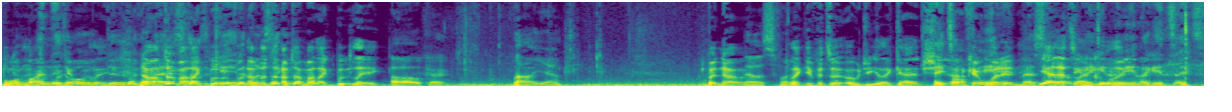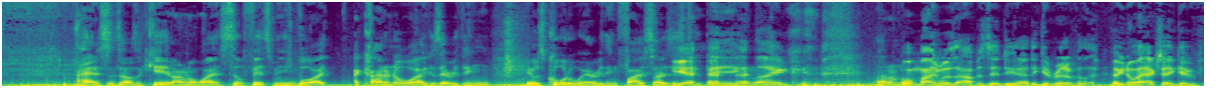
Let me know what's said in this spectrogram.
Well, know, mine is old, bootleg. dude. Like, no, I'm talking about like boot, I'm, I'm talking about like bootleg. Oh okay. Oh yeah. But no, That was funny. Like if it's an OG like that, shit, It's I all don't care faded what it. messed yeah, up. that's even like, You know cooler. what I mean? Like it's it's. I had it since I was a kid. I don't know why it still fits me. Well, I I kind of know why because everything. It was cool to wear everything five sizes Yeah. too big and like. I don't know. Well, mine was opposite, dude. I had to get rid of it. Oh, you know what? Actually, I gave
